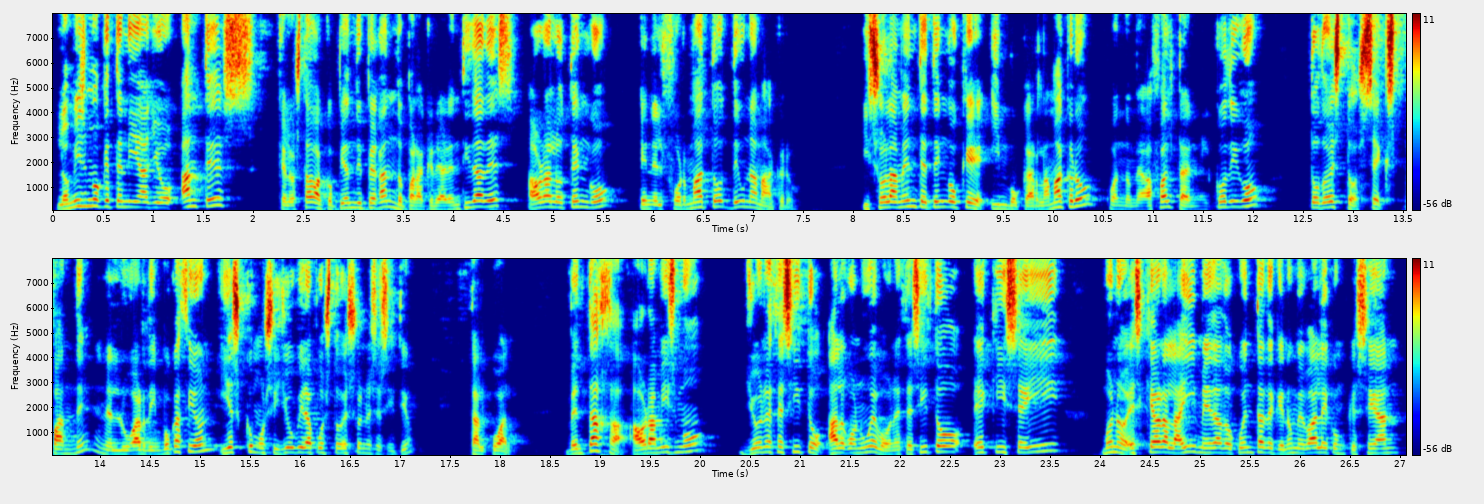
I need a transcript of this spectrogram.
Lo mismo que tenía yo antes, que lo estaba copiando y pegando para crear entidades, ahora lo tengo en el formato de una macro. Y solamente tengo que invocar la macro cuando me haga falta en el código, todo esto se expande en el lugar de invocación y es como si yo hubiera puesto eso en ese sitio, tal cual. Ventaja, ahora mismo yo necesito algo nuevo, necesito x e y, bueno, es que ahora la y me he dado cuenta de que no me vale con que sean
